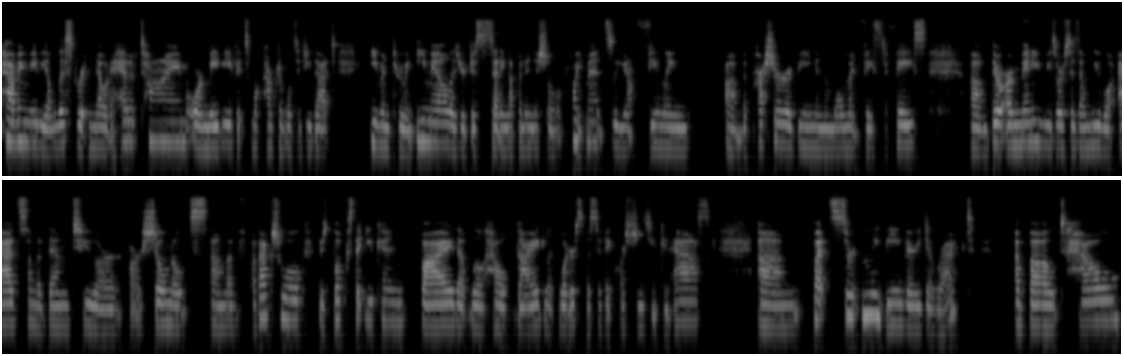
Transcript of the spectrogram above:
having maybe a list written out ahead of time, or maybe if it's more comfortable to do that even through an email as you're just setting up an initial appointment so you're not feeling um, the pressure of being in the moment face to face um, there are many resources and we will add some of them to our, our show notes um, of, of actual there's books that you can buy that will help guide like what are specific questions you can ask. Um, but certainly being very direct about how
